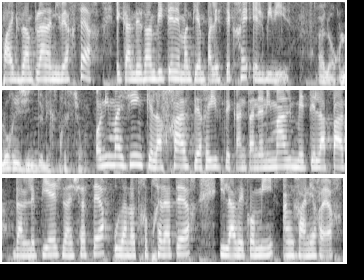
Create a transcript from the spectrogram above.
Par exemple, un anniversaire. Et quand des invités ne maintiennent pas les secrets et lui disent. Alors, l'origine de l'expression. On imagine que la phrase dérive de quand un animal mettait la patte dans le piège d'un chasseur ou d'un autre prédateur, il avait commis une grande erreur,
